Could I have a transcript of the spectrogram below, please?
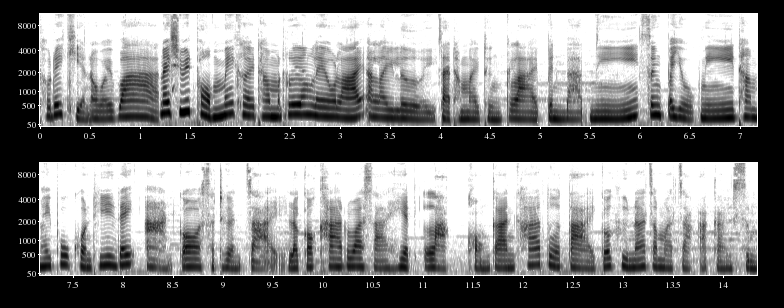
เขาได้เขียนเอาไว้ว่า ในชีวิตผมไม่เคยทำเรื่องเลวร้ายอะไรเลย แต่ทำไมถึงกลายเป็นแบบนี้ ซึ่งประโยคนี้ทำให้ผู้คนที่ได้อ่านก็สะเทือนใจ แล้วก็คาดว่าสาเหตุหลัก ของการฆ่าตัวตายก็คือน่าจะมาจากอาการซึม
